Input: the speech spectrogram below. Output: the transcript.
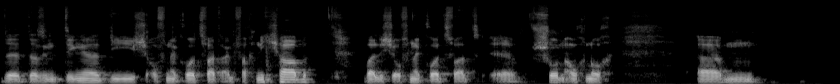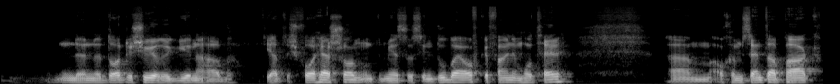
Da, da, sind Dinge, die ich auf einer Kreuzfahrt einfach nicht habe, weil ich auf einer Kreuzfahrt äh, schon auch noch ähm, eine, eine, deutlich höhere Hygiene habe. Die hatte ich vorher schon und mir ist es in Dubai aufgefallen im Hotel, ähm, auch im Center Park.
